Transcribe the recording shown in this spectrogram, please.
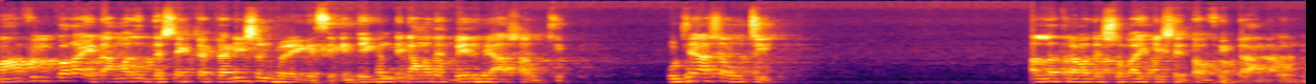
মাহফিল করা, এটা আমাদের দেশে একটা ট্র্যাডিশন হয়ে গেছে, কিন্তু এখান থেকে আমাদের বের হয়ে আসা উচিত। উঠে আসা উচিত। আল্লাহ তালা আমাদের সবাইকে সে তৌফিক দান করুন।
